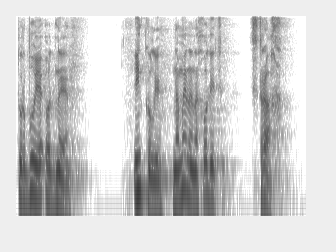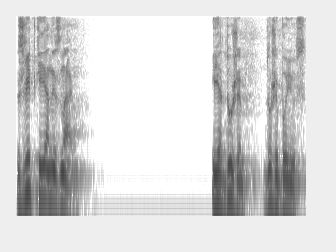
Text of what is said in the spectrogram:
турбує одне. Інколи на мене находить страх, звідки я не знаю. І я дуже, дуже боюсь.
